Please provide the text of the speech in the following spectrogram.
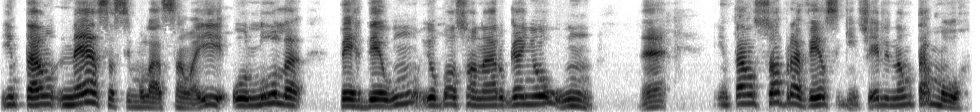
Então, nessa simulação aí, o Lula perdeu um e o Bolsonaro ganhou um. Né? Então, só para ver o seguinte: ele não está morto,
